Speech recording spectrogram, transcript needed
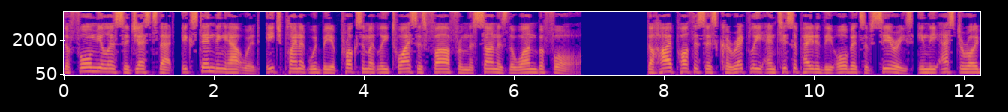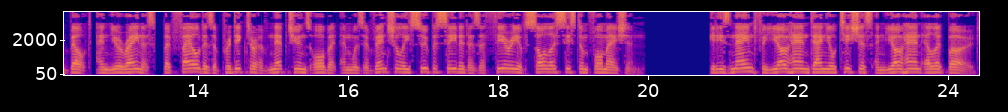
The formula suggests that, extending outward, each planet would be approximately twice as far from the Sun as the one before. The hypothesis correctly anticipated the orbits of Ceres in the asteroid belt and Uranus, but failed as a predictor of Neptune's orbit and was eventually superseded as a theory of solar system formation. It is named for Johann Daniel Titius and Johann Elert Bode.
